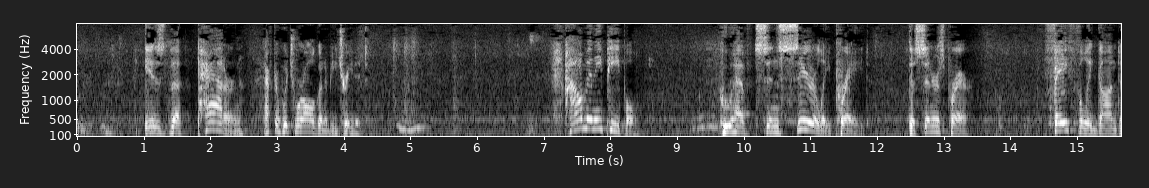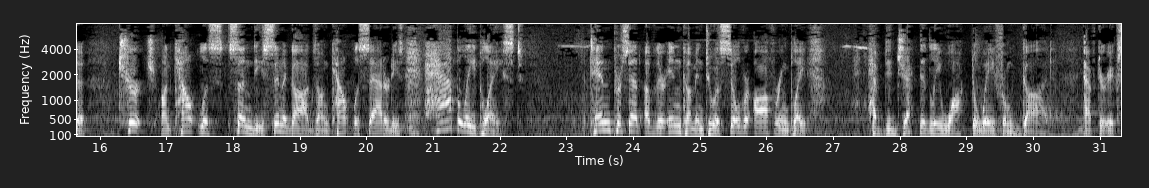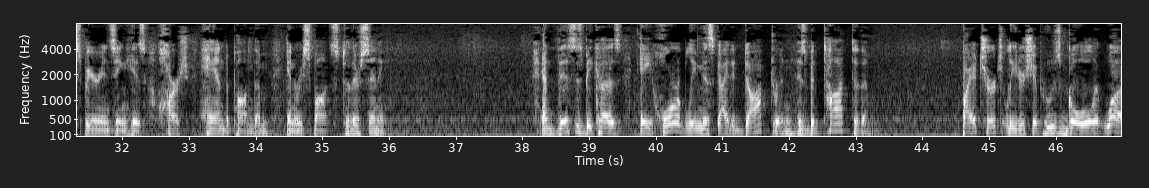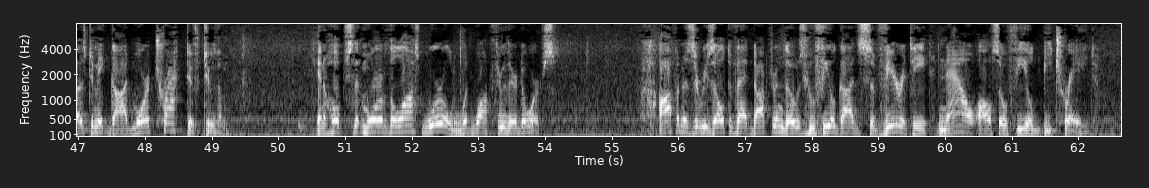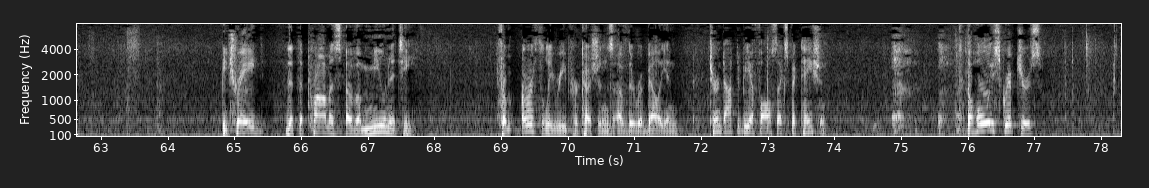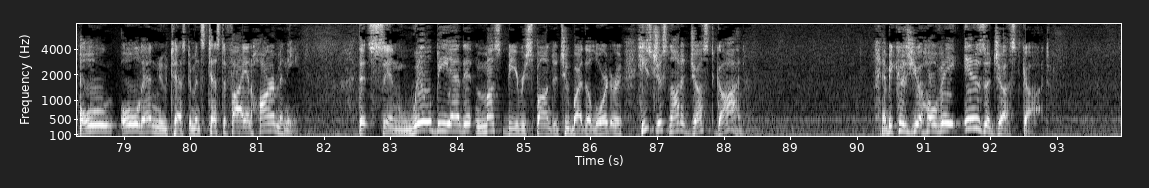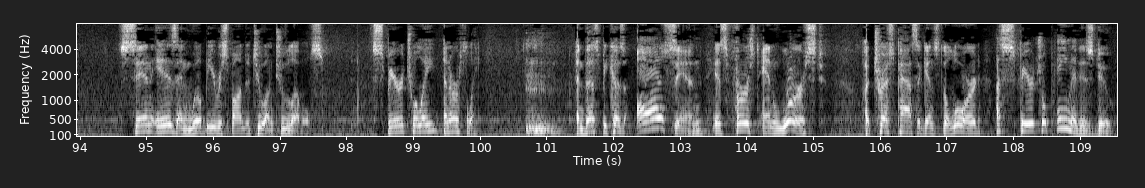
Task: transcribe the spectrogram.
is the pattern after which we're all going to be treated. How many people who have sincerely prayed the sinner's prayer, faithfully gone to church on countless Sundays, synagogues on countless Saturdays, happily placed 10% of their income into a silver offering plate, have dejectedly walked away from God after experiencing his harsh hand upon them in response to their sinning. And this is because a horribly misguided doctrine has been taught to them by a church leadership whose goal it was to make God more attractive to them in hopes that more of the lost world would walk through their doors. Often, as a result of that doctrine, those who feel God's severity now also feel betrayed. Betrayed that the promise of immunity from earthly repercussions of the rebellion turned out to be a false expectation. The Holy Scriptures, Old, Old and New Testaments, testify in harmony that sin will be and it must be responded to by the Lord, or He's just not a just God. And because Jehovah is a just God, sin is and will be responded to on two levels spiritually and earthly. And thus, because all sin is first and worst a trespass against the Lord, a spiritual payment is due.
